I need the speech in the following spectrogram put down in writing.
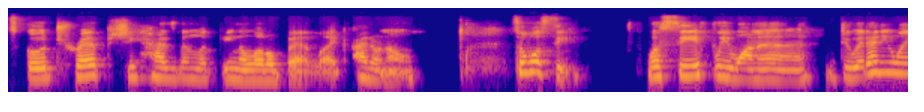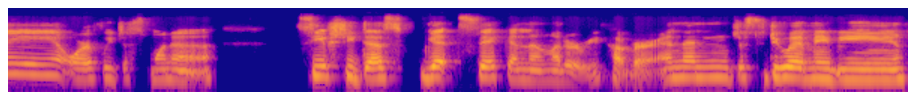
Francisco trip. She has been looking a little bit like, I don't know. So we'll see we'll see if we want to do it anyway or if we just want to see if she does get sick and then let her recover and then just do it maybe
